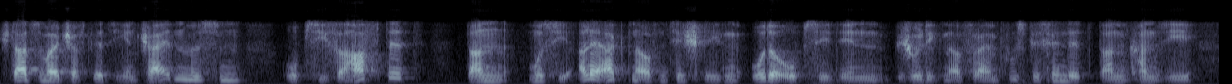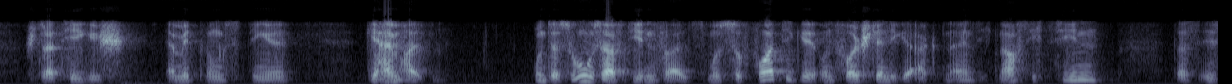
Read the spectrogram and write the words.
Die Staatsanwaltschaft wird sich entscheiden müssen, ob sie verhaftet, dann muss sie alle Akten auf den Tisch legen oder ob sie den Beschuldigten auf freiem Fuß befindet, dann kann sie strategisch Ermittlungsdinge geheim halten. Untersuchungshaft jedenfalls muss sofortige und vollständige Akteneinsicht nach sich ziehen. Das ist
